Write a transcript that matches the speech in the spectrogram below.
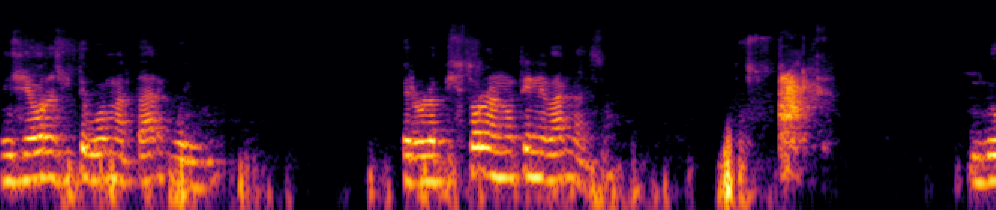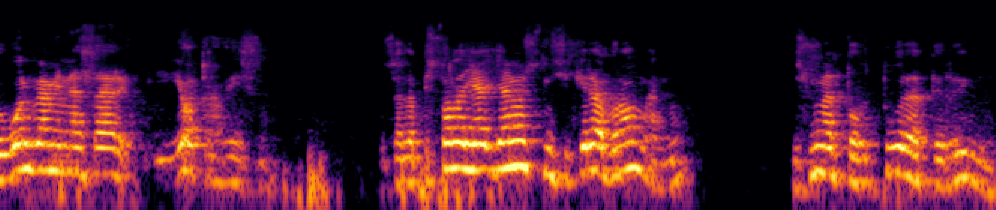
Me dice, ahora sí te voy a matar, güey. Pero la pistola no tiene balas, ¿no? Entonces. Y lo vuelve a amenazar y otra vez. O sea, la pistola ya, ya no es ni siquiera broma, ¿no? Es una tortura terrible.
